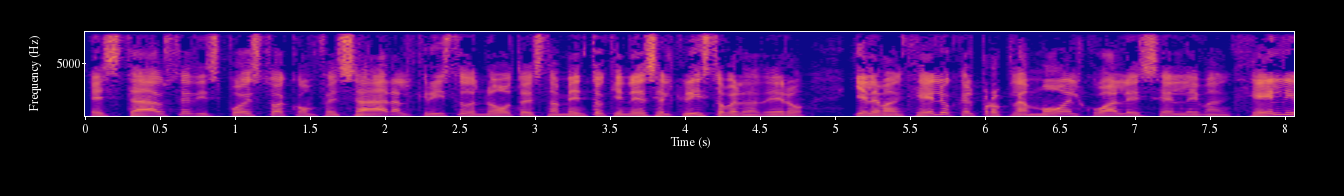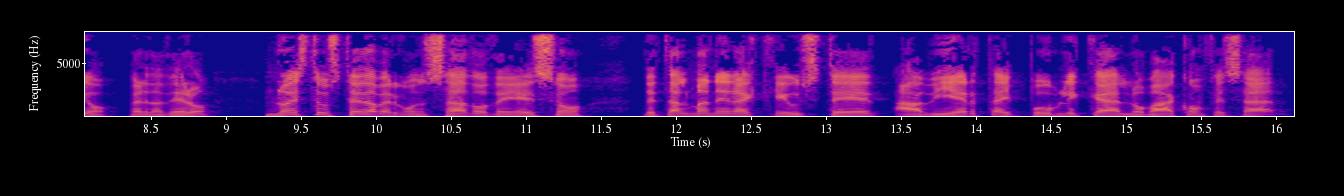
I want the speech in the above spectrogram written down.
¿Está usted dispuesto a confesar al Cristo del Nuevo Testamento, quien es el Cristo verdadero, y el Evangelio que él proclamó, el cual es el Evangelio verdadero? ¿No está usted avergonzado de eso de tal manera que usted abierta y pública lo va a confesar?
